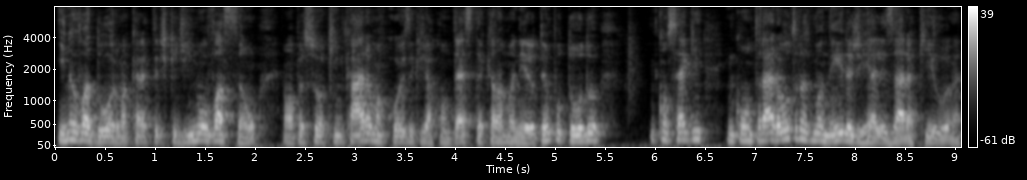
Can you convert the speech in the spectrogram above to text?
Inovador, uma característica de inovação, é uma pessoa que encara uma coisa que já acontece daquela maneira o tempo todo e consegue encontrar outras maneiras de realizar aquilo, né?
